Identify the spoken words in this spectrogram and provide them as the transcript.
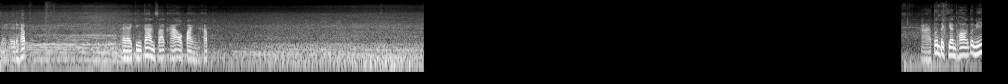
ใหญ่เลยนะครับแผ่กิ่งก้านสาขาออกไปนะครับ ต้นตะเคียนทองต้นนี้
